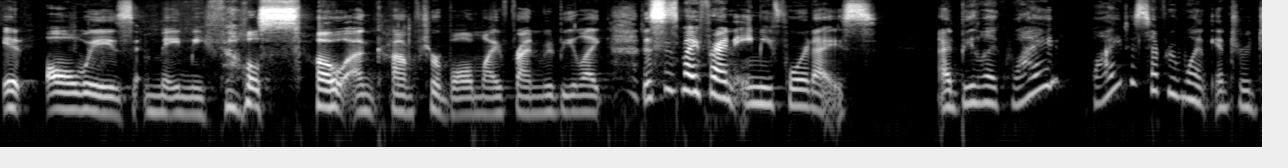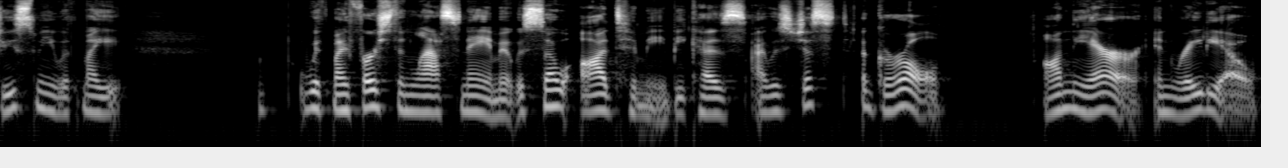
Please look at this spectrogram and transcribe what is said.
it always made me feel so uncomfortable. My friend would be like, This is my friend Amy Fordyce. I'd be like, Why why does everyone introduce me with my with my first and last name? It was so odd to me because I was just a girl on the air in radio.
